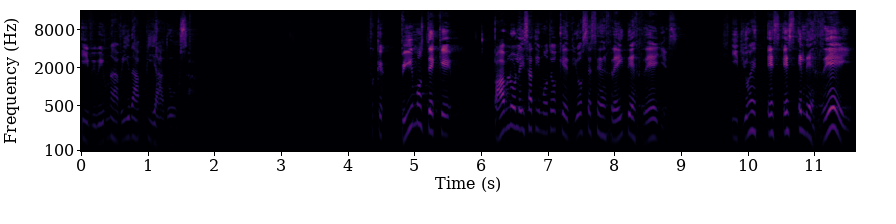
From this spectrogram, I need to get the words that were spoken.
y vivir una vida piadosa. Porque vimos de que Pablo le dice a Timoteo que Dios es el rey de reyes. Y Dios es, es, el rey.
